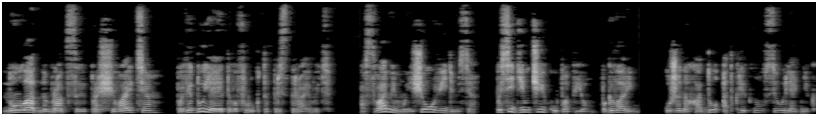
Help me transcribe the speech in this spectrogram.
Ну ладно, братцы, прощевайте. Поведу я этого фрукта пристраивать. А с вами мы еще увидимся. Посидим, чайку попьем, поговорим. Уже на ходу откликнулся урядник,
